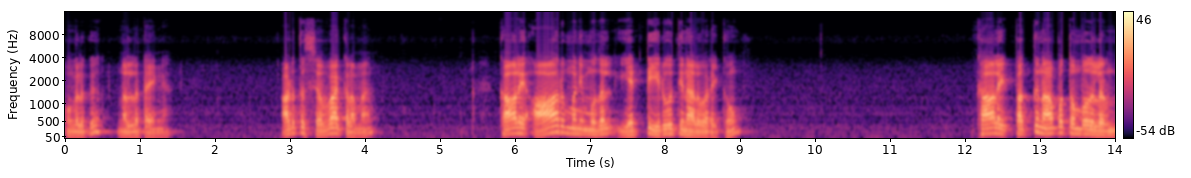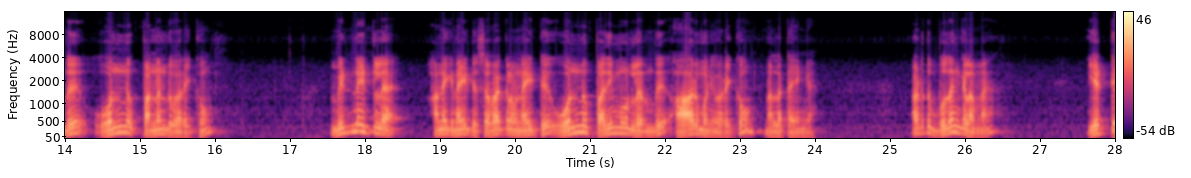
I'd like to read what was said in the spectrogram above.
உங்களுக்கு நல்ல டைங்க அடுத்து செவ்வாய்க்கிழமை காலை ஆறு மணி முதல் எட்டு இருபத்தி நாலு வரைக்கும் காலை பத்து நாற்பத்தொம்போதுலேருந்து ஒன்று பன்னெண்டு வரைக்கும் மிட் நைட்டில் அன்றைக்கி நைட்டு செவ்வாய்க்கிழமை நைட்டு ஒன்று பதிமூணுலேருந்து ஆறு மணி வரைக்கும் நல்ல டைங்க அடுத்து புதன்கிழமை எட்டு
